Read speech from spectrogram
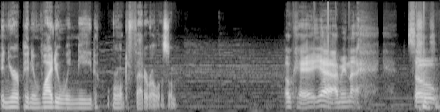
in your opinion, why do we need world federalism? Okay, yeah, I mean, so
